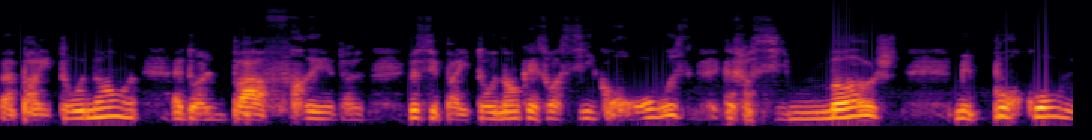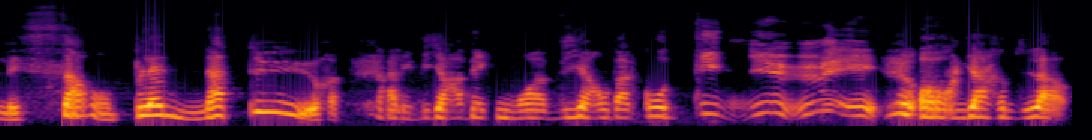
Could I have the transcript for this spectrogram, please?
Ben pas étonnant, hein. elle doit le baffrer. Mais c'est pas étonnant qu'elle soit si grosse, qu'elle soit si moche. Mais pourquoi on laisse ça en pleine nature? Allez, viens avec moi, viens, on va continuer. Oh, regarde là.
